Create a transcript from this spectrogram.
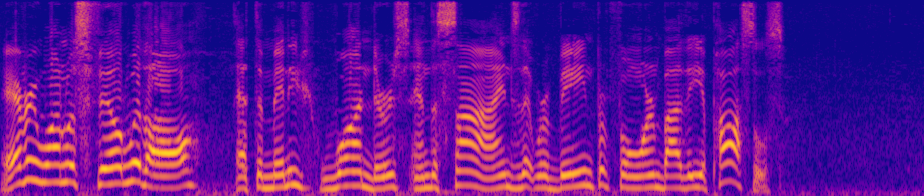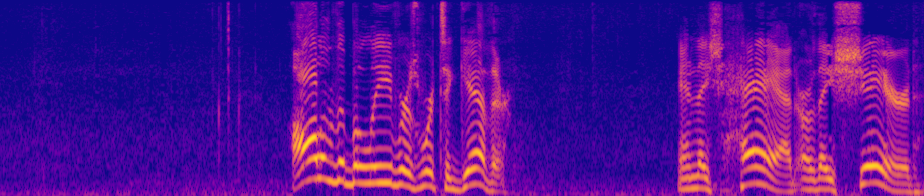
Everyone was filled with awe at the many wonders and the signs that were being performed by the apostles. All of the believers were together and they had or they shared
